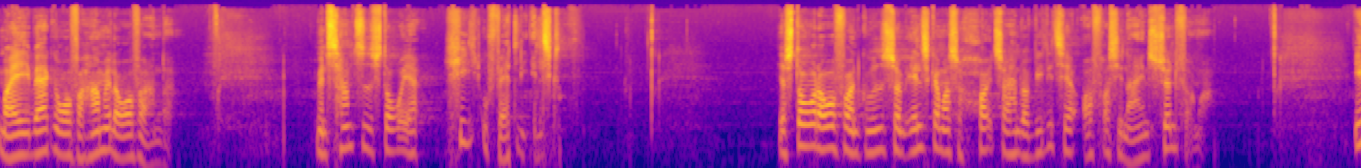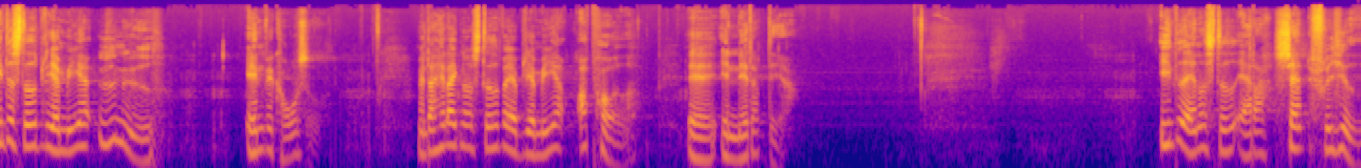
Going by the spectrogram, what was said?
mig af, hverken over for ham eller over for andre. Men samtidig står jeg helt ufattelig elsket. Jeg står der for en Gud, som elsker mig så højt, så han var villig til at ofre sin egen søn for mig. Intet sted bliver jeg mere ydmyget end ved korset. Men der er heller ikke noget sted, hvor jeg bliver mere ophøjet øh, end netop der. Intet andet sted er der sand frihed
